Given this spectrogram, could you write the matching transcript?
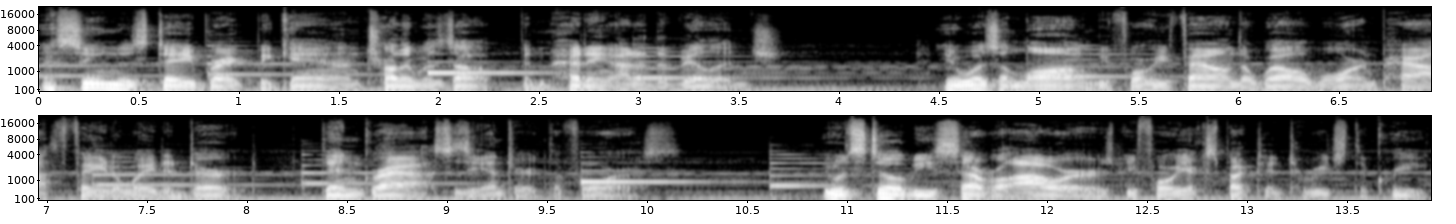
As soon as daybreak began, Charlie was up and heading out of the village. It wasn't long before he found the well worn path fade away to dirt, then grass as he entered the forest. It would still be several hours before he expected to reach the creek.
